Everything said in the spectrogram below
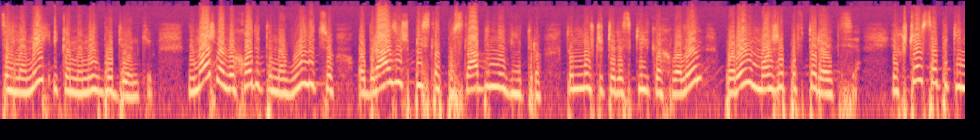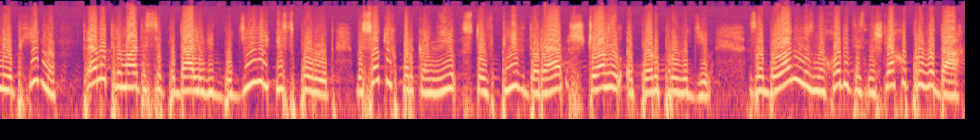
цегляних і кам'яних будинків. Не можна виходити на вулицю одразу ж після послаблення вітру, тому що через кілька хвилин порив може повторитися. Якщо все-таки необхідно, треба триматися подалі від будівель і споруд, високих парканів, стовпів, дерев, щогел, опор проводів. Заборонено знаходитись на шляхопроводах,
